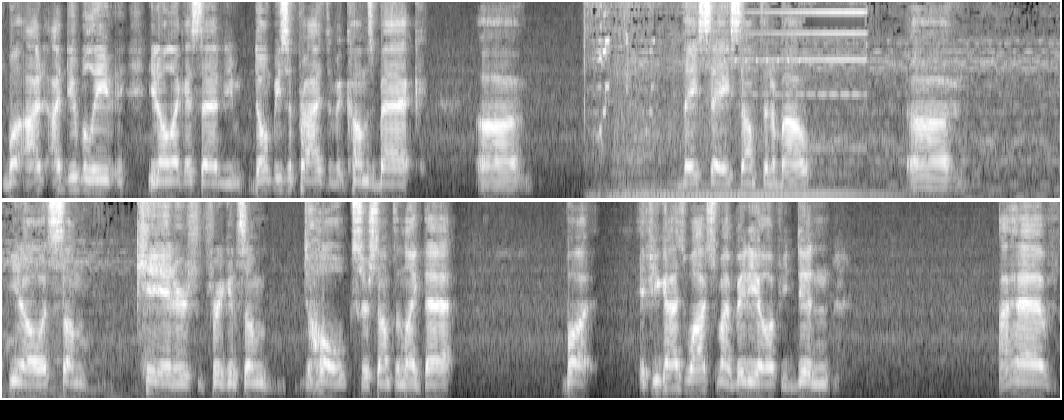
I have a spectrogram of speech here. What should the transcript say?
but I, I do believe, you know, like I said, you don't be surprised if it comes back. Uh, they say something about uh, you know, it's some kid or freaking some hoax or something like that. But if you guys watched my video, if you didn't, I have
